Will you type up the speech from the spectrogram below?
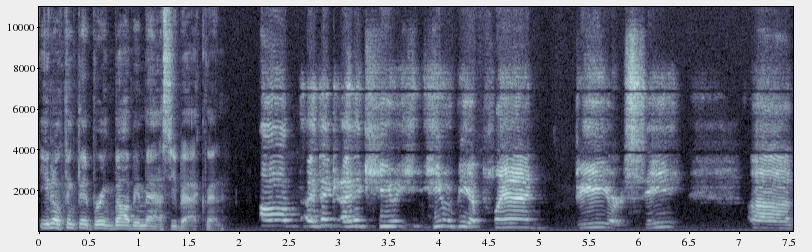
you don't think they bring Bobby Massie back then? Um, I think I think he he would be a plan B or C. Uh,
